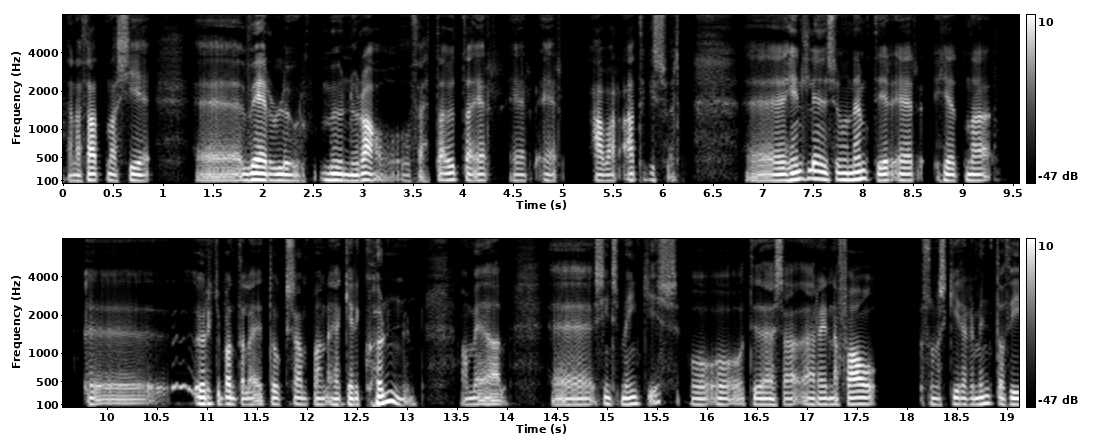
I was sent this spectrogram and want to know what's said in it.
þannig að þarna sé uh, verulegur munur á og þetta auðvitað er, er, er afar aðtækisverð hinliðin sem þú nefndir er hérna örkibandalagi tók samband eða gerir könnun á meðal e, síns mengis og, og til þess að, að reyna að fá svona skýrari mynd á því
